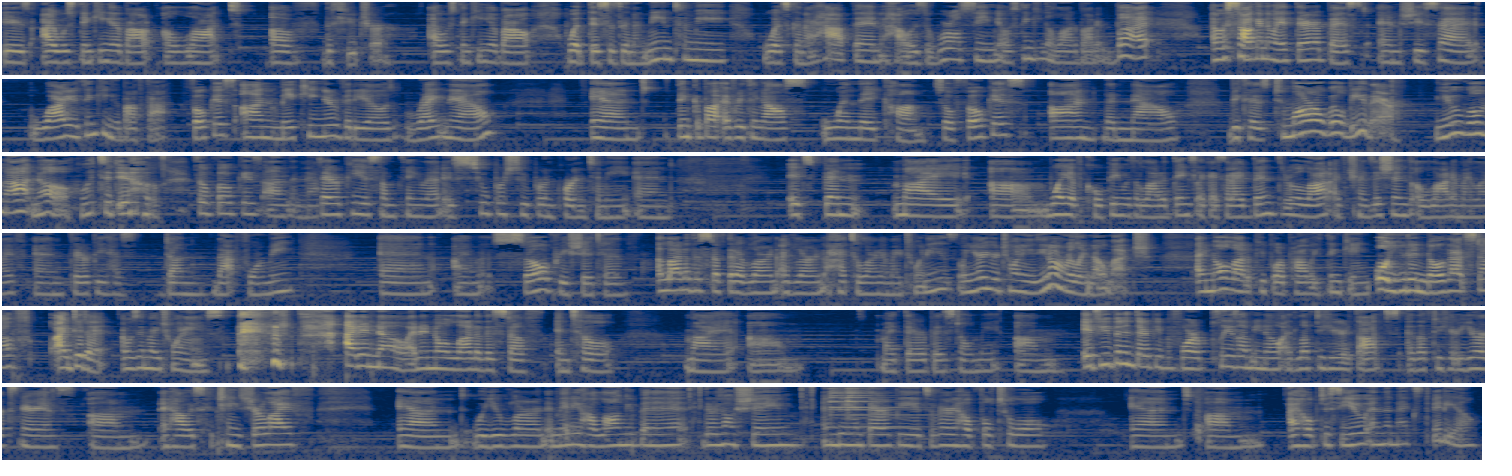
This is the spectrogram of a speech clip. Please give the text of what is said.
is I was thinking about a lot of the future. I was thinking about what this is gonna mean to me, what's gonna happen, how is the world seeing me. I was thinking a lot about it, but I was talking to my therapist and she said, why are you thinking about that? focus on making your videos right now and think about everything else when they come. So focus on the now because tomorrow will be there. You will not know what to do. So focus on the now. Therapy is something that is super, super important to me. And it's been my um, way of coping with a lot of things. Like I said, I've been through a lot. I've transitioned a lot in my life and therapy has done that for me. And I'm so appreciative. A lot of the stuff that I've learned, I've learned, I had to learn in my 20s. When you're in your 20s, you don't really know much. I know a lot of people are probably thinking, oh, you didn't know that stuff? I didn't. I was in my 20s. I didn't know. I didn't know a lot of this stuff until my um, my therapist told me. Um, if you've been in therapy before, please let me know. I'd love to hear your thoughts. I'd love to hear your experience um, and how it's changed your life and what you've learned and maybe how long you've been in it. There's no shame in being in therapy. It's a very helpful tool. And um, I hope to see you in the next video.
